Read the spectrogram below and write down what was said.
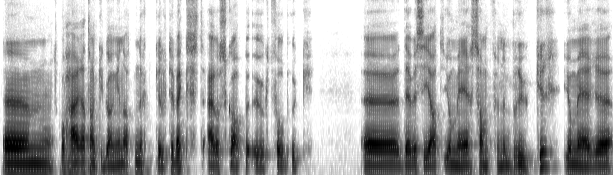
Um, og her er tankegangen at nøkkel til vekst er å skape økt forbruk. Vil si at jo mer samfunnet bruker, jo mer eh,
